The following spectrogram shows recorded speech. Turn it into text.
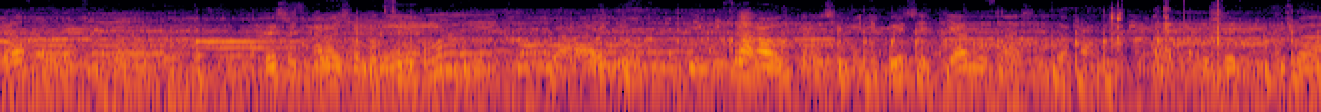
Вроде? Пишуть, коротше, мені. а, Якийсь, якийсь аккаунт, коротше, мені пишуть, я не знаю, що це аккаунт. Пишуть, типа,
